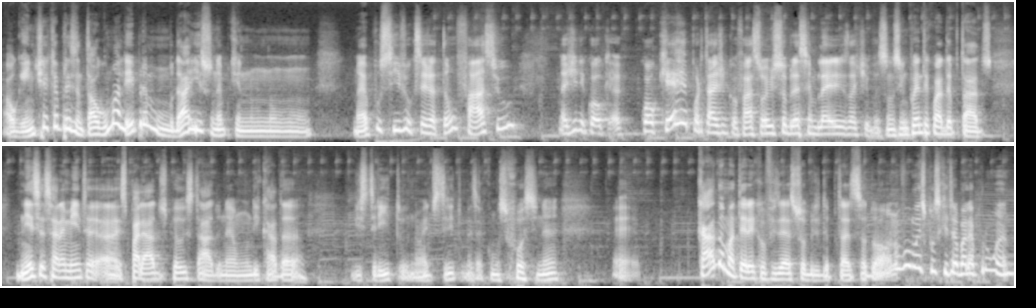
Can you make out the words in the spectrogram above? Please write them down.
alguém tinha que apresentar alguma lei para mudar isso, né? Porque não, não, não é possível que seja tão fácil. Imagine, qualquer, qualquer reportagem que eu faço hoje sobre a Assembleia Legislativa, são 54 deputados, necessariamente eh, espalhados pelo Estado, né? Um de cada distrito, não é distrito, mas é como se fosse, né? É, cada matéria que eu fizer sobre deputado estadual, eu não vou mais conseguir trabalhar por um ano,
